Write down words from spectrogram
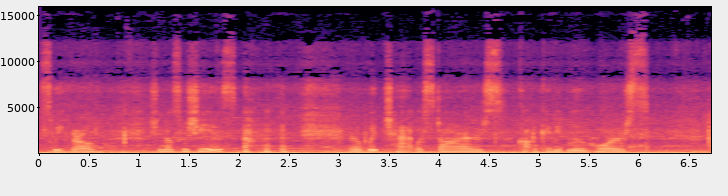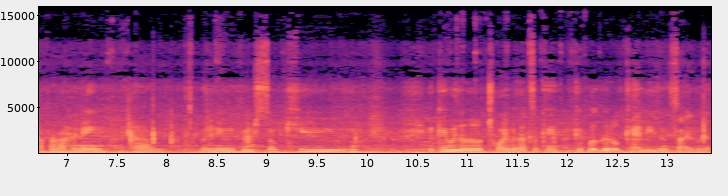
sweet girl. She knows who she is. a witch hat with stars, cotton candy blue horse. I forgot her name. Um, but anyway, they're so cute. It came with a little toy, but that's okay. I could put little candies inside of it.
